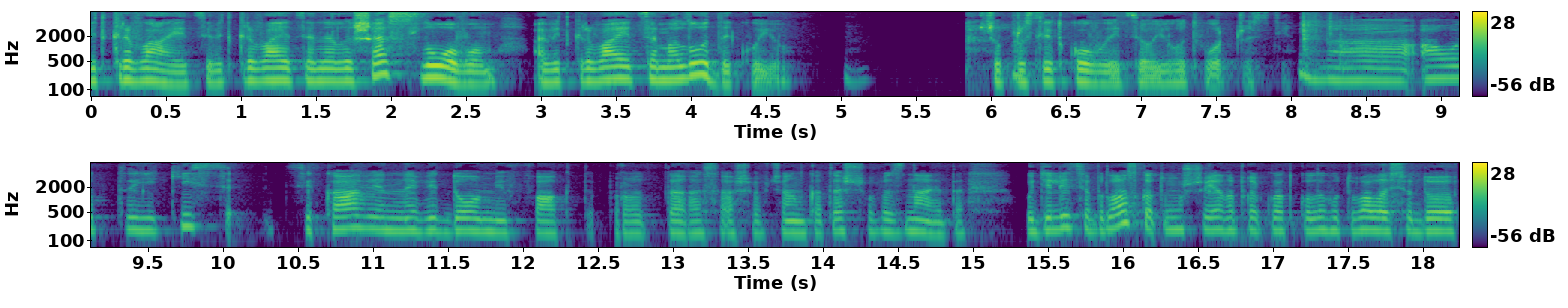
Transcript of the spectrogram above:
відкривається. Відкривається не лише словом, а відкривається мелодикою, що прослідковується у його творчості. А от якісь цікаві невідомі факти про Тараса Шевченка, те, що ви знаєте. Поділіться, будь ласка, тому що я, наприклад, коли готувалася до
